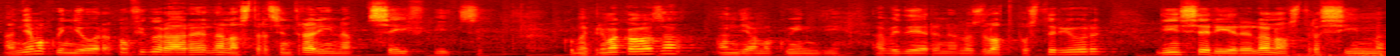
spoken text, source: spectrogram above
Andiamo quindi ora a configurare la nostra centralina SafeX. Come prima cosa andiamo quindi a vedere nello slot posteriore di inserire la nostra SIM.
